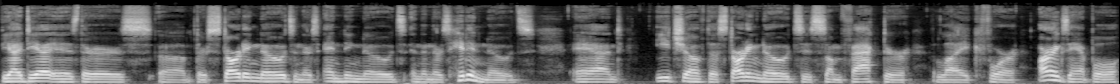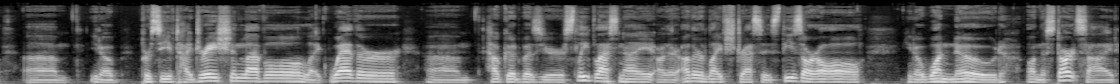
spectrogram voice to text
the idea is there's uh, there's starting nodes and there's ending nodes and then there's hidden nodes, and each of the starting nodes is some factor like for our example um, you know perceived hydration level like weather um, how good was your sleep last night are there other life stresses these are all you know one node on the start side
